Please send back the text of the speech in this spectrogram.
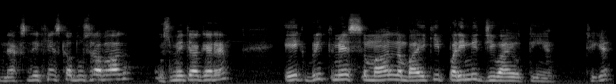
नेक्स्ट देखें इसका दूसरा भाग, उसमें क्या कह रहे हैं? एक वृत्त में समान लंबाई की परिमित जीवाएँ होती हैं, ठीक है?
